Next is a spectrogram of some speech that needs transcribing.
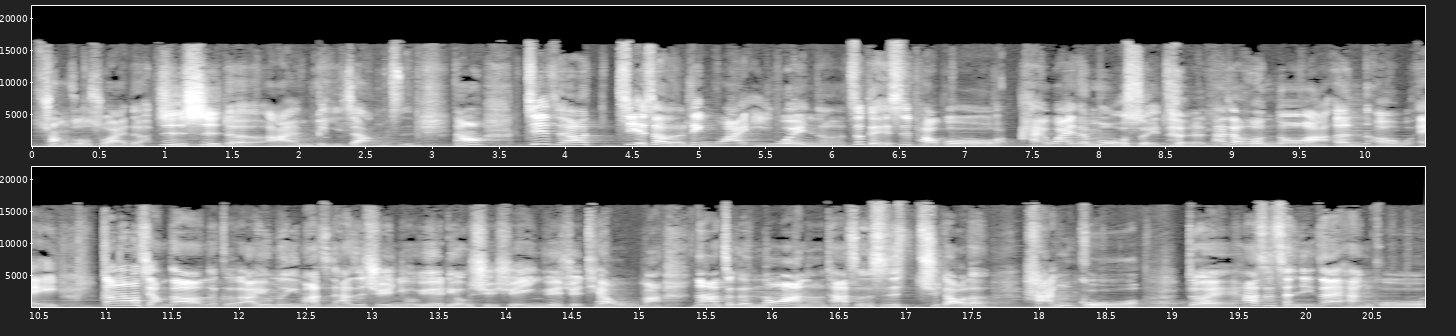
创作出来的日式的 R&B 这样子。然后接着要介绍的另外一位呢，这个也是包括海外的墨水的人，他叫做 Noah N O A。刚刚讲到那个 Ayumi 妈子，他是去纽约留学学音乐学跳舞嘛，那这个 Noah 呢，他则是去到了韩国，对，他是曾经在韩国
